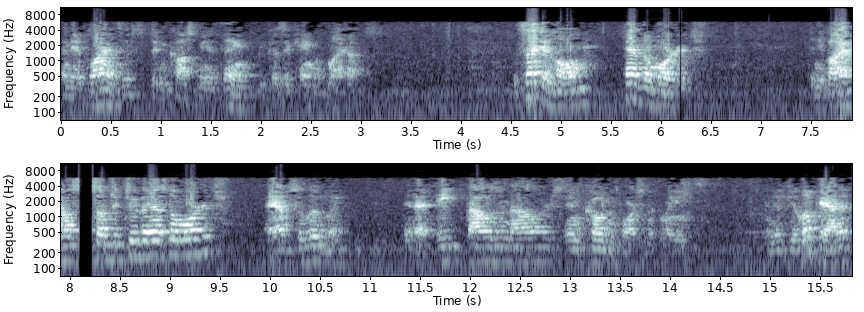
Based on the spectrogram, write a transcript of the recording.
And the appliances didn't cost me a thing because it came with my house. The second home had no mortgage. Can you buy a house subject to that has no mortgage? Absolutely. It had $8,000 in code enforcement liens. And if you look at it,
